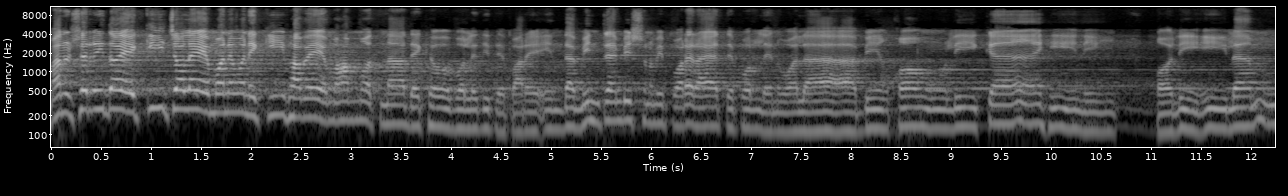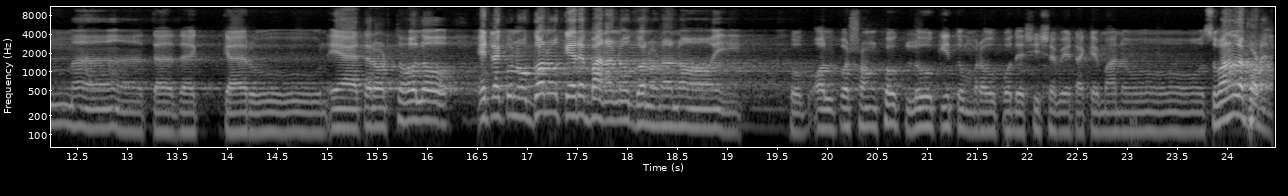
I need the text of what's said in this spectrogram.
মানুষের হৃদয়ে কি চলে, মনে মনে কি ভাবে মোহাম্মদ না দেখেও বলে দিতে পারে। ইন দা মিন টাইম বিশ্বনবী পরের আয়াতে পড়লেন, ওয়ালা বি মা তাযাক্কারুন। এই আয়াতের অর্থ হলো, এটা কোনো গণকের বানানো গণনা নয়। খুব অল্প সংখ্যক লোকই তোমরা উপদেশ হিসেবে এটাকে মানো। সুবহানাল্লাহ, পড়েন।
